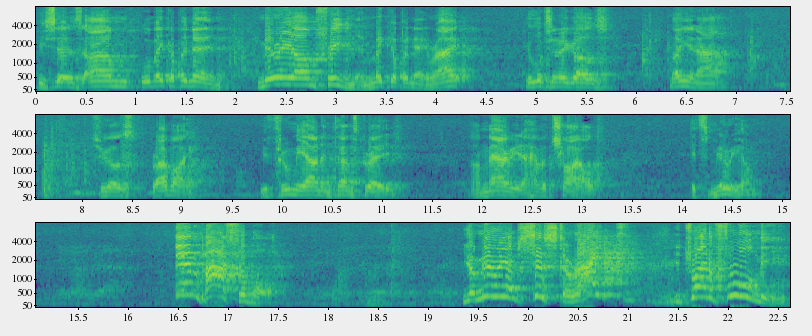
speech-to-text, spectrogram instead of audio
He says, um, we'll make up a name. Miriam Friedman, make up a name, right? He looks at her, he goes, No, you're not. She goes, Rabbi, you threw me out in 10th grade. I'm married, I have a child. It's Miriam. Impossible! You're Miriam's sister, right? You're trying to fool me.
